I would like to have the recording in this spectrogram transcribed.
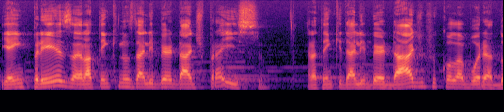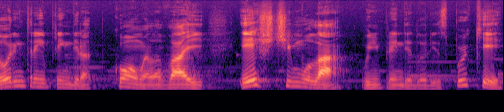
E a empresa ela tem que nos dar liberdade para isso. Ela tem que dar liberdade para o colaborador intraempreender. Como? Ela vai estimular o empreendedorismo. Por quê?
